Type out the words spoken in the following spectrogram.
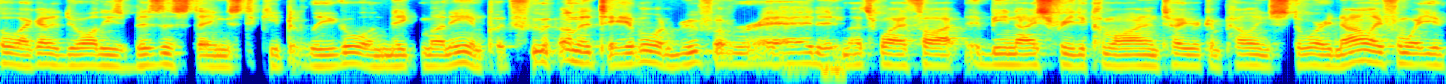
oh, I got to do all these business things to keep it legal and make money and put food on the table and roof over head. And that's why I thought it'd be nice for you to come on and tell your compelling story, not only from what you've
